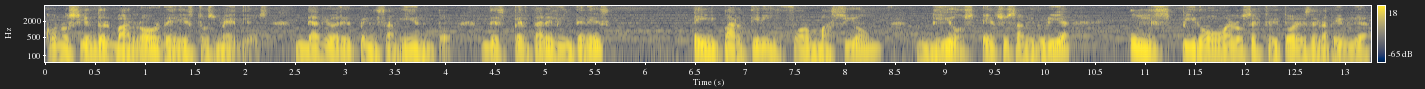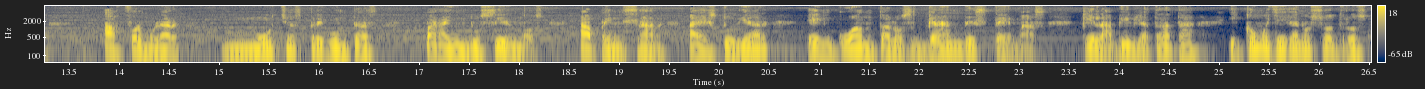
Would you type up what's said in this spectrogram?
Conociendo el valor de estos medios, de avivar el pensamiento, despertar el interés e impartir información, Dios en su sabiduría inspiró a los escritores de la Biblia a formular muchas preguntas para inducirnos a pensar, a estudiar en cuanto a los grandes temas que la Biblia trata y cómo llega a nosotros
